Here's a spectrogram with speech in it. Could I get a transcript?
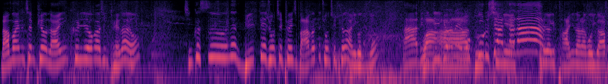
남아있는 챔피언 라인 클리어가 지금 되나요? 징크스는 밀 때 좋은 챔피언이지 막을 때 좋은 챔피언은 아니거든요. 아 놓고 루시안 루팅의 따다 체력이 반이 나라고 이거 앞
